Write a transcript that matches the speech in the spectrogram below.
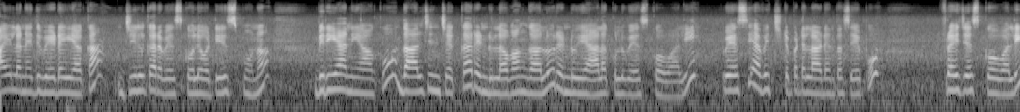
ఆయిల్ అనేది వేడయ్యాక జీలకర్ర వేసుకోవాలి. ఒక టీ స్పూను బిర్యానీ ఆకు దాల్చిన చెక్క రెండు లవంగాలు రెండు యాలకులు వేసుకోవాలి. వేసి అవి చిటపటలాడేంతసేపు ఫ్రై చేసుకోవాలి.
